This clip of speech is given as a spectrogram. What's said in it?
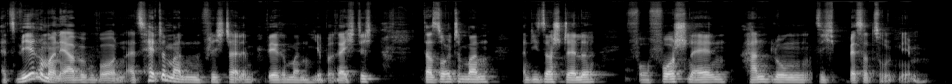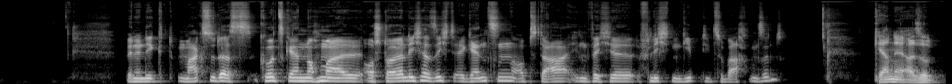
als wäre man Erbe geworden, als hätte man einen Pflichtteil, wäre man hier berechtigt. Da sollte man an dieser Stelle vor vorschnellen Handlungen sich besser zurücknehmen. Benedikt, magst du das kurz gern nochmal aus steuerlicher Sicht ergänzen, ob es da irgendwelche Pflichten gibt, die zu beachten sind? Gerne, also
